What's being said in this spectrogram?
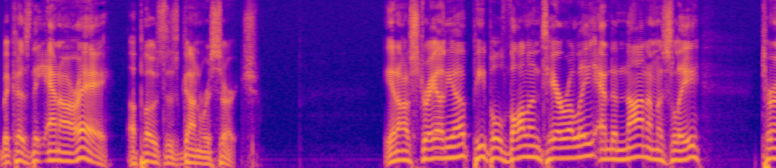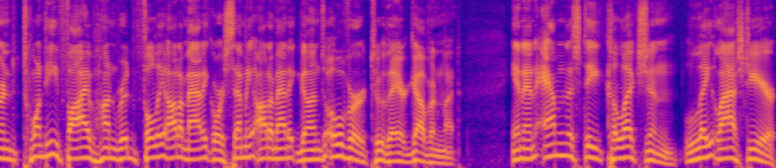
because the NRA opposes gun research. In Australia, people voluntarily and anonymously turned 2,500 fully automatic or semi automatic guns over to their government. In an amnesty collection late last year,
